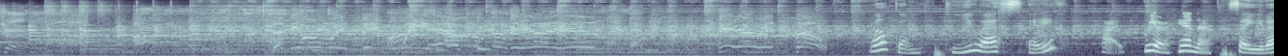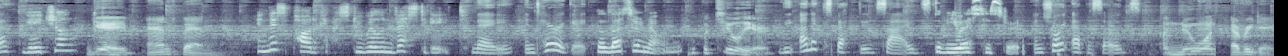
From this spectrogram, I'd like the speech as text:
can. That the only thing we have to fear is fear itself. Welcome to USA. Hi, we are Hannah, Saida, Rachel, Gabe, and Ben. In this podcast, we will investigate, nay, interrogate, the lesser known, the peculiar, the unexpected sides of U.S. history. In short episodes, a new one every day.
